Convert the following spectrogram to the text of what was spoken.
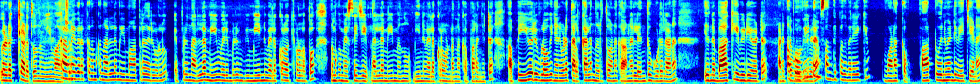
ഇവരുടെയൊക്കെ അടുത്തൊന്നും മീൻ വാങ്ങിച്ചു. കാരണം ഇവരൊക്കെ നമുക്ക് നല്ല മീൻ മാത്രമേ തരുള്ളൂ. എപ്പോഴും നല്ല മീൻ വരുമ്പോഴും മീനിന് വിലക്കുറവൊക്കെ ഉള്ളപ്പോൾ നമുക്ക് മെസ്സേജ് ചെയ്യും നല്ല മീൻ വന്നു മീനിന് വിലക്കുറവുണ്ടെന്നൊക്കെ പറഞ്ഞിട്ട്. അപ്പോൾ ഈ ഒരു വ്ലോഗ് ഞാനിവിടെ തൽക്കാലം നിർത്തുവാണ്. കാരണം ലെന്ത് കൂടുതലാണ്. ഇതിന്റെ ബാക്കി വീഡിയോ ആയിട്ട് അടുത്ത വീണ്ടും സന്ധിപ്പത് വരേക്കും. വണക്കം. പാർട്ട് ടുവിന് വേണ്ടി വെയിറ്റ് ചെയ്യണേ.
